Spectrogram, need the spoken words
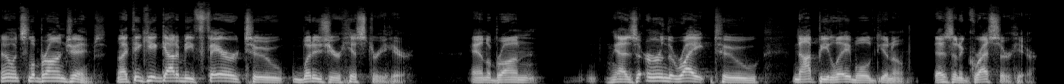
No, it's LeBron James. And I think you got to be fair to what is your history here. And LeBron has earned the right to not be labeled, you know, as an aggressor here.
